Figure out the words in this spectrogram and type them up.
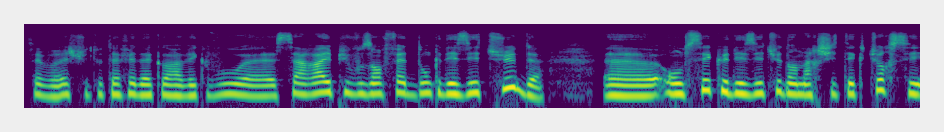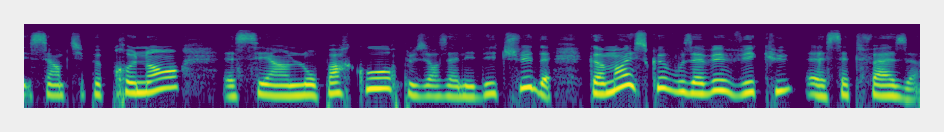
C'est vrai, je suis tout à fait d'accord avec vous, euh, Sarah. Et puis vous en faites donc des études. Euh, on le sait que des études en architecture, c'est un petit peu prenant. Euh, C'est un long parcours, plusieurs années d'études. Comment est-ce que vous avez vécu euh, cette phase?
